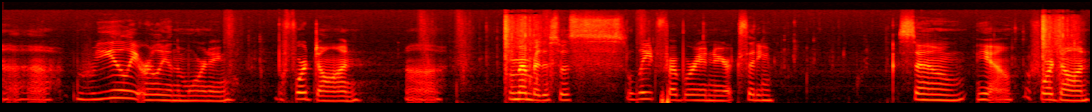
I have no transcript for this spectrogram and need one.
Uh, really early in the morning, before dawn. Uh, remember, this was late February in New York City. So, yeah, before dawn.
